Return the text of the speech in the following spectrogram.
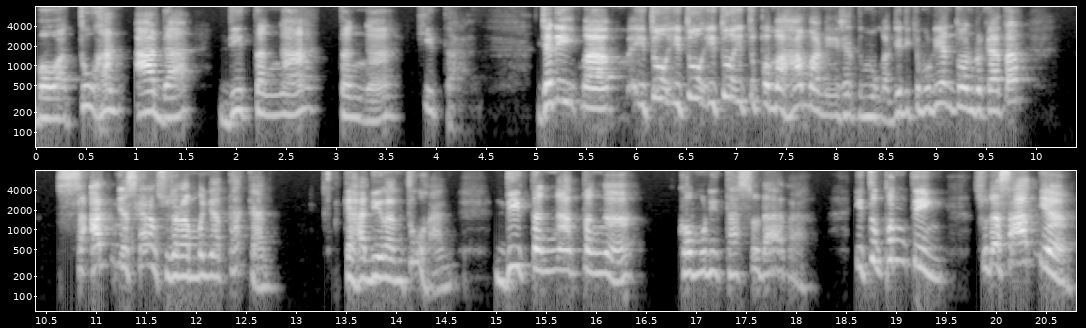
bahwa Tuhan ada di tengah-tengah kita. Jadi itu itu itu itu pemahaman yang saya temukan. Jadi kemudian Tuhan berkata, saatnya sekarang saudara menyatakan kehadiran Tuhan di tengah-tengah komunitas saudara. Itu penting. Sudah saatnya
